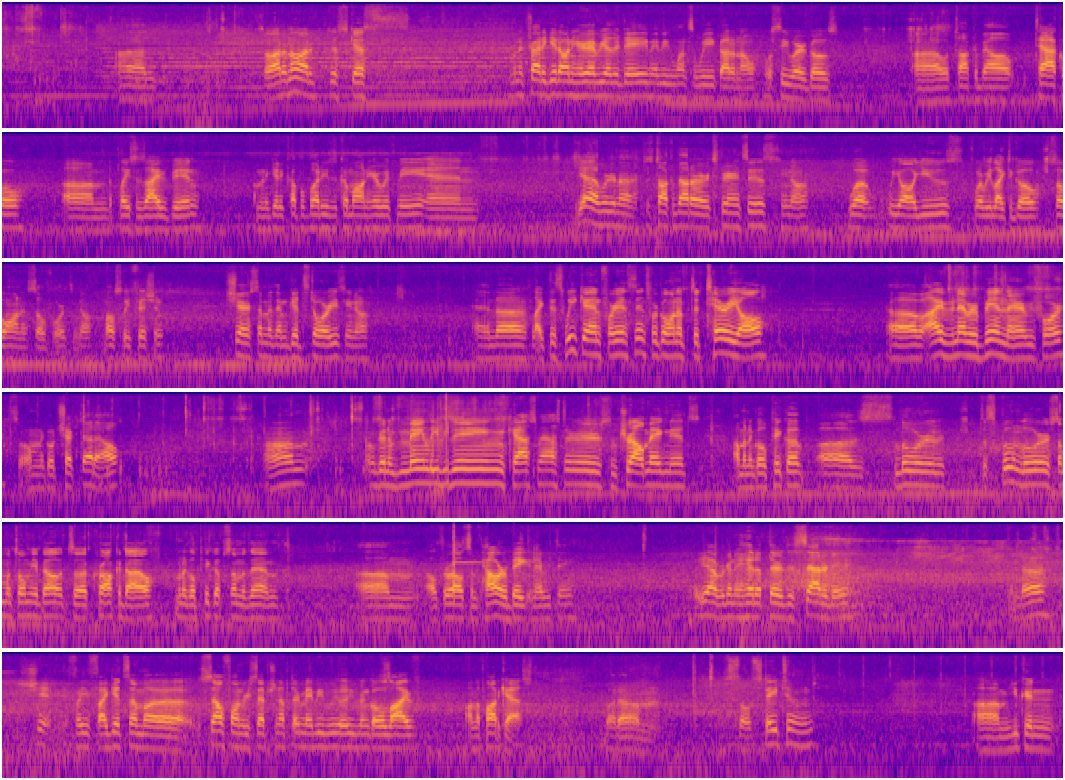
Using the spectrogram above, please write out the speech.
Uh, so I don't know. I just guess I'm gonna try to get on here every other day, maybe once a week. I don't know. We'll see where it goes. Uh, we'll talk about tackle, um, the places I've been. I'm gonna get a couple buddies to come on here with me and yeah, we're gonna just talk about our experiences, you know, what we all use, where we like to go, so on and so forth, you know, mostly fishing. Share some of them good stories, you know. And uh, like this weekend, for instance, we're going up to Tarryall. Uh, I've never been there before, so I'm gonna go check that out. Um, I'm gonna mainly be using Kastmasters, some trout magnets. I'm gonna go pick up this lure, the spoon lure someone told me about. It's a Krocodile. I'm gonna go pick up some of them. Um, I'll throw out some power bait and everything. But yeah, we're gonna head up there this Saturday. And uh, shit, if I, if I get some uh, cell phone reception up there, maybe we'll even go live on the podcast. But um, so stay tuned. Um, you can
